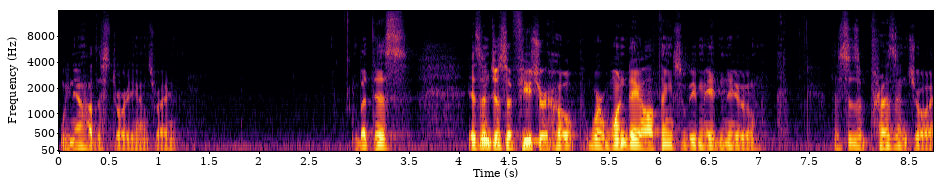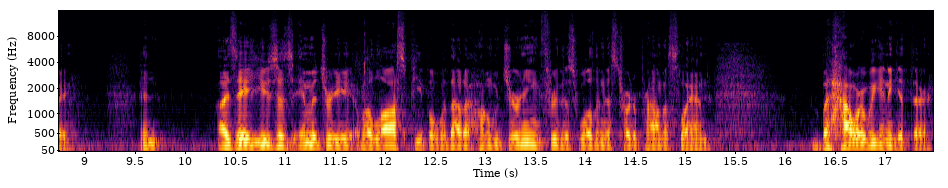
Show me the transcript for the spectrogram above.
We know how the story ends, right? But this isn't just a future hope where one day all things will be made new. This is a present joy. And Isaiah uses imagery of a lost people without a home journeying through this wilderness toward a promised land. But how are we going to get there?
